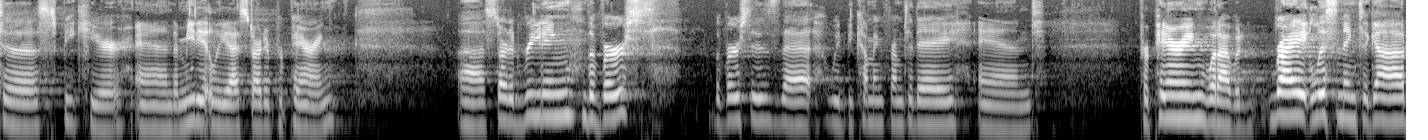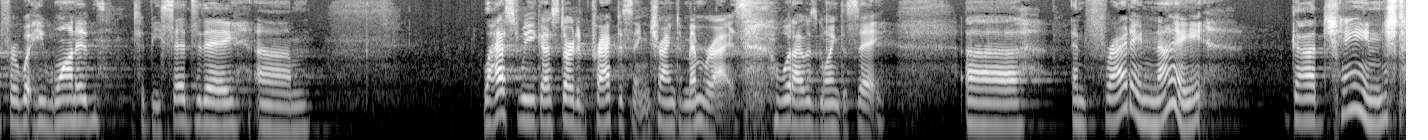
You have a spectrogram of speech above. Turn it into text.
to speak here, and immediately I started preparing. Uh, started reading the verse, the verses that we'd be coming from today, and preparing what I would write, listening to God for what He wanted to be said today. Um, Last week, I started practicing, trying to memorize what I was going to say. Uh, and Friday night, God changed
